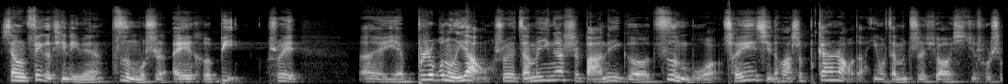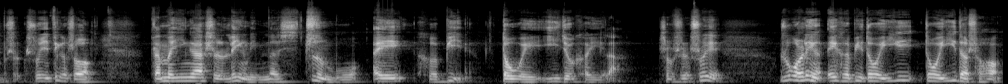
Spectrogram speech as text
像这个题里面字母是 a 和 b，所以。呃，也不是不能要，所以咱们应该是把那个字母乘一起的话是不干扰的，因为咱们只需要系数，是不是？所以这个时候，咱们应该是令里面的字母 a 和 b 都为一就可以了，是不是？所以，如果令 a 和 b 都为一都为一的时候，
